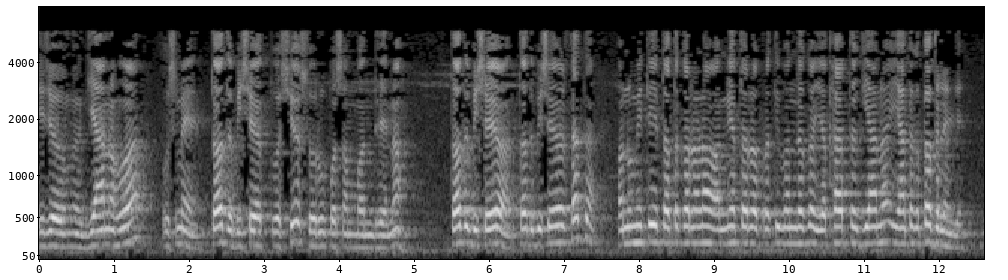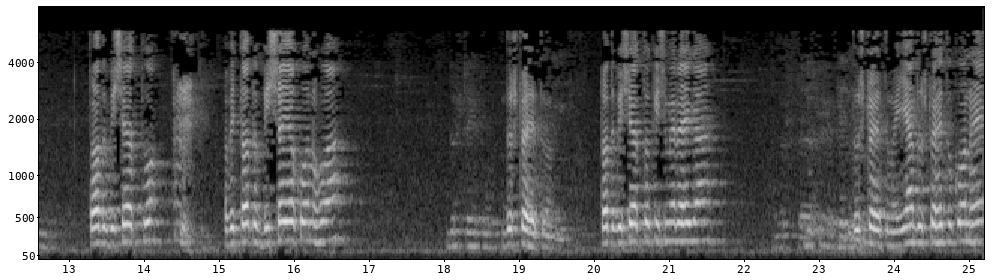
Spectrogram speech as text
ये जो ज्ञान हुआ उसमें तद विषयत्व से स्वरूप संबंधे न। तद विषय तद विषय अर्थात अनुमिति तत्करण अन्यतर प्रतिबंधक यथार्थ ज्ञान यहाँ तक तद लेंगे। तद विषयत्व अभी तद विषय कौन हुआ? दुष्ट हेतु। दुष्ट हेतु। तद विषयत्व किसमें रहेगा? दुष्ट हेतु में। यहाँ दुष्ट हेतु कौन है?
